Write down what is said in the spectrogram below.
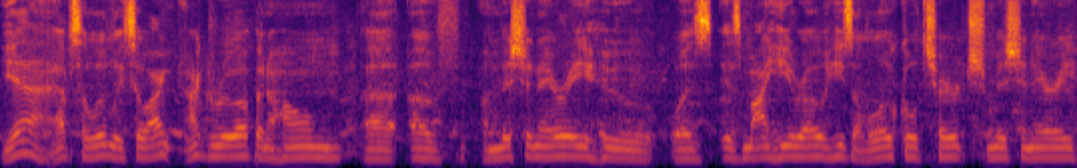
Yeah, absolutely. So I, I grew up in a home uh, of a missionary who was is my hero. He's a local church missionary.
